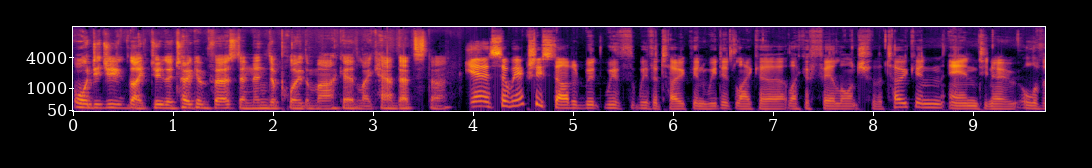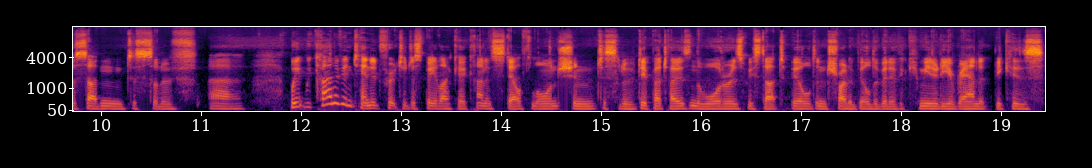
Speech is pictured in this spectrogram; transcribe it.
or did you like do the token first and then deploy the market? Like how'd that start? Yeah, so we actually started with with with a token. We did like a like a fair launch for the token, and you know, all of a sudden, just sort of, uh, we we kind of intended for it to just be like a kind of stealth launch and just sort of dip our toes in the water as we start to build and try to build a bit of a community around it because,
